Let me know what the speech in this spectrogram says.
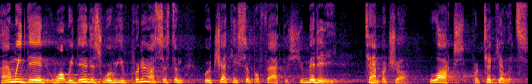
And we did, what we did is we put in our system, we were checking simple factors, humidity, temperature, lux, particulates.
